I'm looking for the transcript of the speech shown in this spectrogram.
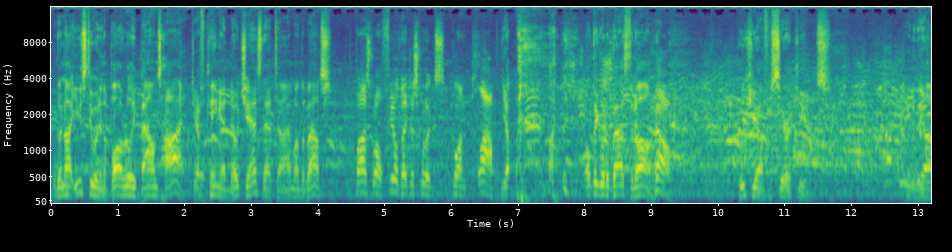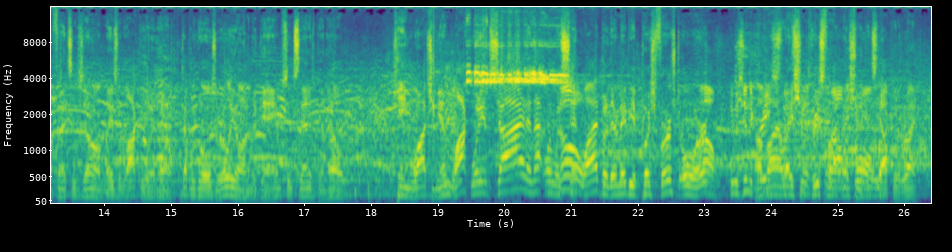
but they're not used to it, and the ball really bounds high. Jeff King had no chance that time on the bounce. Boswell Field, that just would have gone plop. Yep. I don't think it would have bounced at all. No. Puccia for Syracuse. Into the offensive zone. Laser Lockwood had a couple of goals early on in the game. Since then has been held. King watching him. Lockwood inside, and that one was no. set wide, but there may be a push first or no, he was in the crease. a violation, crease violation against yep. Lockwood, right.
